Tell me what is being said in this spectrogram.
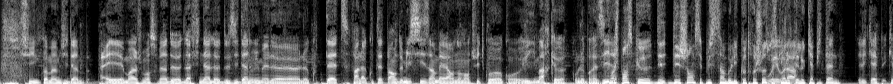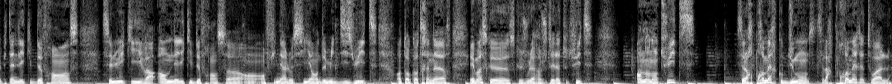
pff, si, quand même, Zidane. Et moi, je m'en souviens de, de la finale de Zidane où il met le, le coup de tête. Enfin, la coup de tête pas en 2006, hein, mais en 98, quoi, quand il marque euh, contre le Brésil. Moi, je pense que Des- Deschamps c'est plus symbolique qu'autre chose Oui, parce qu'il était le capitaine. Il est cap- capitaine de l'équipe de France. C'est lui qui va emmener l'équipe de France euh, en, en finale aussi en 2018 en tant qu'entraîneur. Et moi, ce que, ce que je voulais rajouter là tout de suite, en 98, c'est leur première Coupe du Monde. C'est leur première étoile.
